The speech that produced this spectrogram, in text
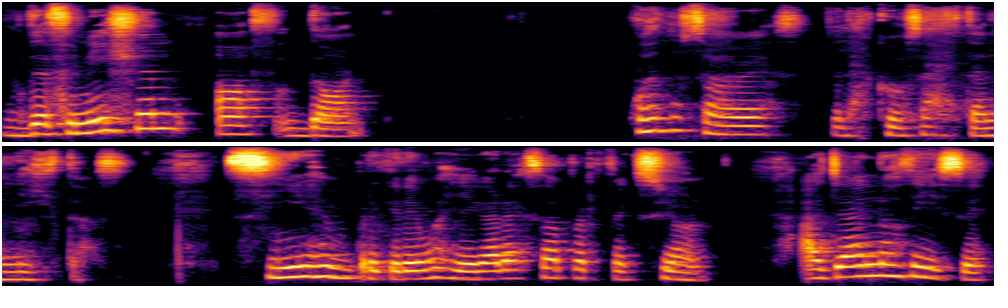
Definition of Done. ¿Cuándo sabes que las cosas están listas? Siempre queremos llegar a esa perfección. Allá nos dice,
